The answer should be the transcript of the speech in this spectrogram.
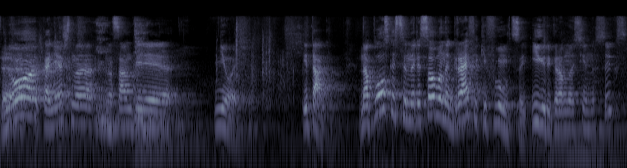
Но, конечно, на самом деле не очень. Итак, на плоскости нарисованы графики функций y равно синус x.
